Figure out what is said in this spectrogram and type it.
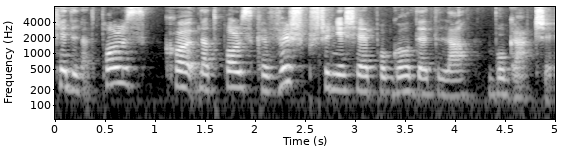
kiedy nad Polską nad Polskę wyż przyniesie pogodę dla bogaczy.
